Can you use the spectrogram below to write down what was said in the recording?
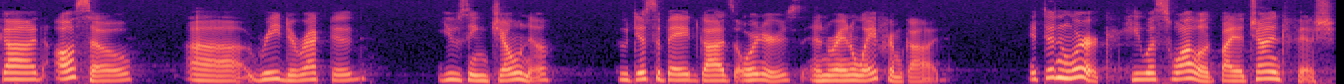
God also uh, redirected using Jonah, who disobeyed God's orders and ran away from God. It didn't work. He was swallowed by a giant fish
